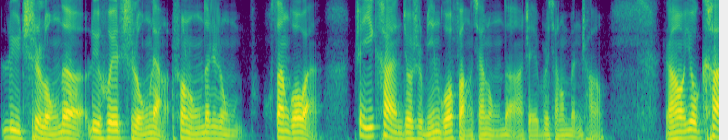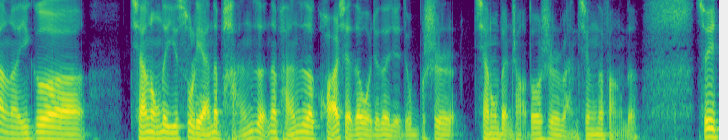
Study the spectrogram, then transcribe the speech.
绿赤龙的绿灰赤龙两双龙的这种三国碗，这一看就是民国仿乾隆的啊，这也不是乾隆本朝。然后又看了一个乾隆的一素莲的盘子，那盘子款写的我觉得也就不是乾隆本朝，都是晚清的仿的。所以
